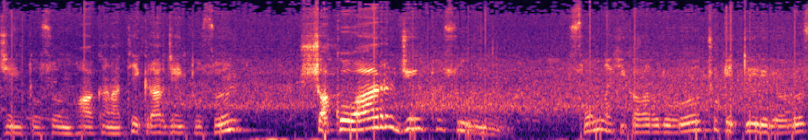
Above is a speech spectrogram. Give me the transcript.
Cenk Tosun Hakan'a tekrar Cenk Tosun. Şako var Cenk Tosun. Son dakikalara doğru çok etkili geliyoruz.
